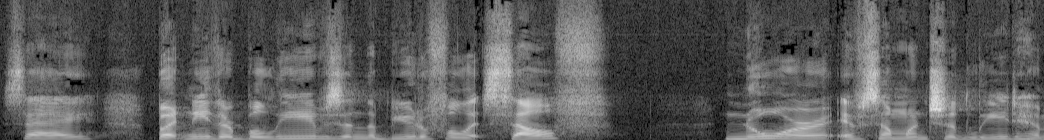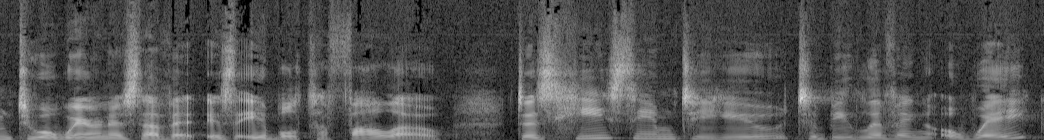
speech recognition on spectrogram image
say, but neither believes in the beautiful itself, nor if someone should lead him to awareness of it is able to follow. Does he seem to you to be living awake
